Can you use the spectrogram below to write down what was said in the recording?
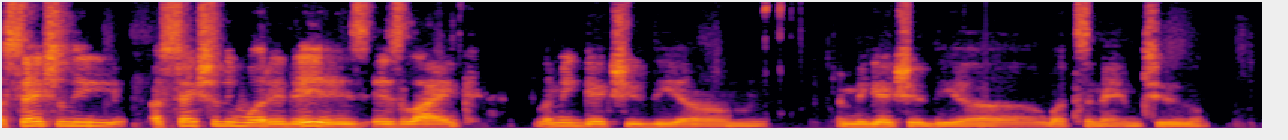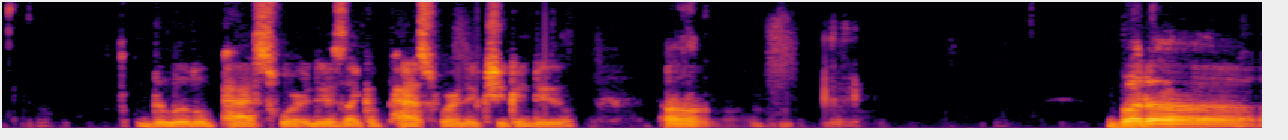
essentially essentially what it is is like let me get you the um let me get you the uh what's the name too the little password there's like a password that you can do um but uh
